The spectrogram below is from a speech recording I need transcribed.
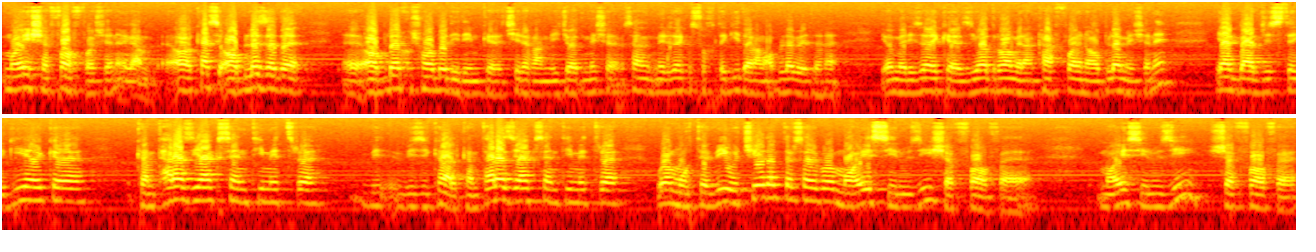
مایه شفاف باشه. نمیگم کسی آبله زده آبله رو شما بدیدیم که چی رقم ایجاد میشه. مثلا مریضایی که سختگی دارم آبله بزنه یا مریضایی که زیاد راه میرن کف این آبله میشه نه؟ یک برجستگیه که کمتر از یک سنتیمتر ویزیکال کمتر از یک سنتیمتر و محتوی. و چیه دکتر صاحب؟ مایع سیروزی شفافه. مایع سیروزی شفافه.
